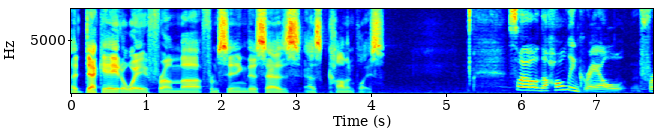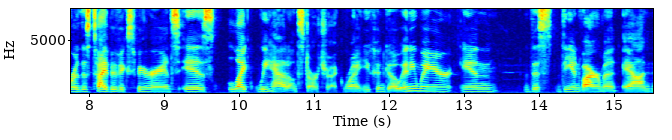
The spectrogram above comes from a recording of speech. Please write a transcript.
a decade away from uh, from seeing this as as commonplace? So the holy grail for this type of experience is like we had on Star Trek, right? You can go anywhere in this the environment and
